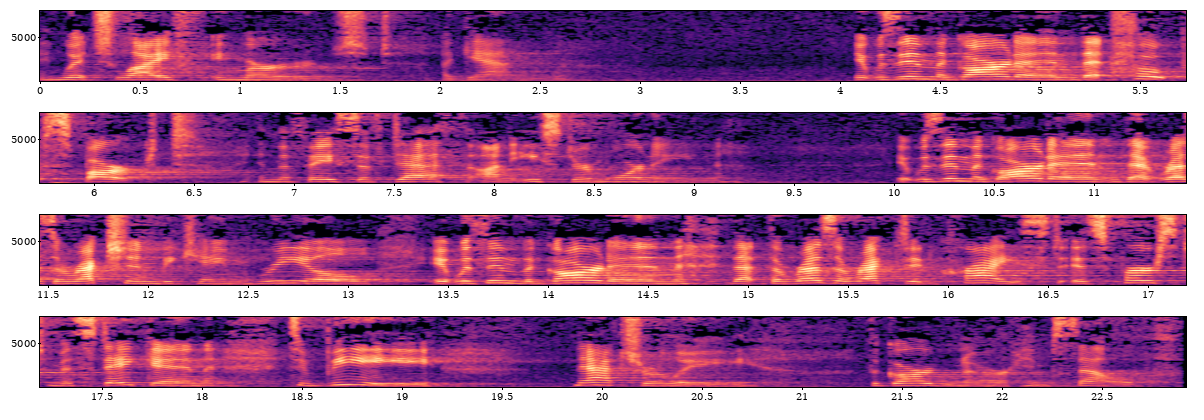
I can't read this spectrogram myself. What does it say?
in which life emerged again. It was in the garden that hope sparked in the face of death on Easter morning. It was in the garden that resurrection became real. It was in the garden that the resurrected Christ is first mistaken to be, naturally, the gardener himself.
